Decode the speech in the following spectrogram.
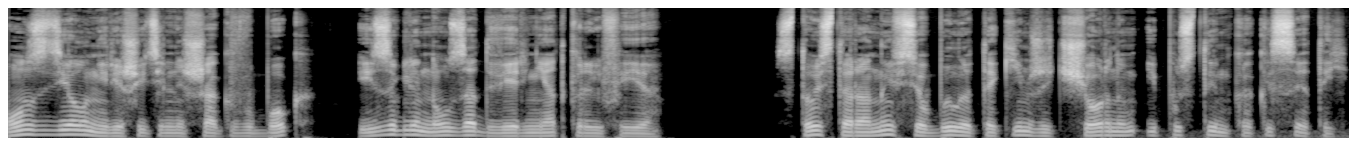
Он сделал нерешительный шаг в бок и заглянул за дверь, не открыв ее. С той стороны все было таким же черным и пустым, как и с этой.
